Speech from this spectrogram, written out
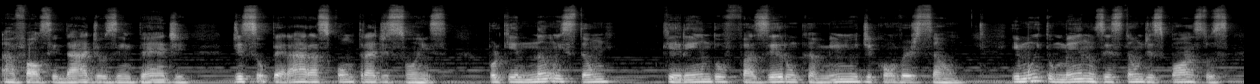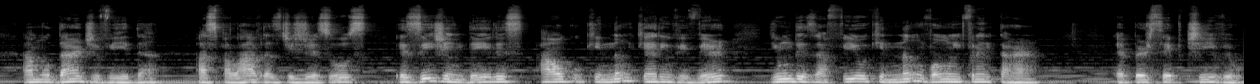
A falsidade os impede de superar as contradições, porque não estão querendo fazer um caminho de conversão e muito menos estão dispostos a mudar de vida. As palavras de Jesus exigem deles algo que não querem viver e um desafio que não vão enfrentar. É perceptível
